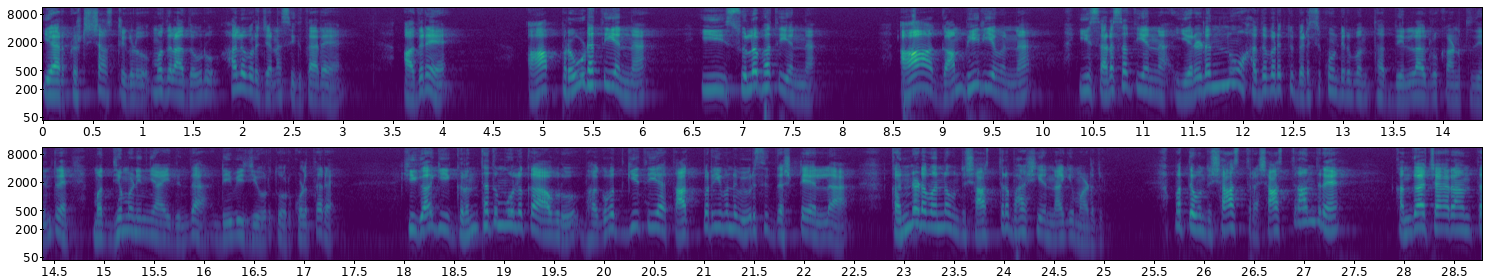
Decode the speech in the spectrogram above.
ಎ. ಆರ್. ಕೃಷ್ಣಶಾಸ್ತ್ರಿಗಳು ಮೊದಲಾದವರು ಹಲವರು ಜನ ಸಿಗ್ತಾರೆ. ಆದರೆ ಆ ಪ್ರೌಢತೆಯನ್ನು, ಈ ಸುಲಭತೆಯನ್ನು, ಆ ಗಾಂಭೀರ್ಯವನ್ನು, ಈ ಸರಸತೆಯನ್ನು ಎರಡನ್ನೂ ಹದಬರೆತು ಬೆರೆಸಿಕೊಂಡಿರುವಂಥದ್ದು ಎಲ್ಲಾದರೂ ಕಾಣುತ್ತದೆ ಅಂದರೆ ಮಧ್ಯಮಣಿ ನ್ಯಾಯದಿಂದ ಡಿ ವಿ ಜಿಯವರು ತೋರ್ಕೊಳ್ತಾರೆ. ಹೀಗಾಗಿ ಗ್ರಂಥದ ಮೂಲಕ ಅವರು ಭಗವದ್ಗೀತೆಯ ತಾತ್ಪರ್ಯವನ್ನು ವಿವರಿಸಿದ್ದಷ್ಟೇ ಅಲ್ಲ, ಕನ್ನಡವನ್ನು ಒಂದು ಶಾಸ್ತ್ರ ಭಾಷೆಯನ್ನಾಗಿ ಮಾಡಿದ್ರು. ಮತ್ತು ಒಂದು ಶಾಸ್ತ್ರ ಶಾಸ್ತ್ರ ಅಂದರೆ ಕಂದಾಚಾರ ಅಂತ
